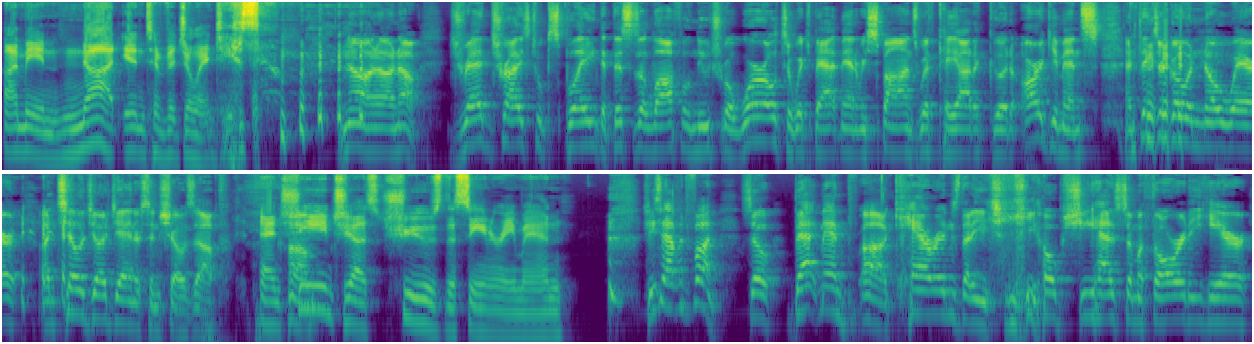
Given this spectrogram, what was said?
I mean, not into vigilantes. no, no, no. Dredd tries to explain that this is a lawful neutral world, to which Batman responds with chaotic good arguments, and things are going nowhere until Judge Anderson shows up. and she just chews the scenery, man. She's having fun. So Batman uh, Karens that he he hopes she has some authority here,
